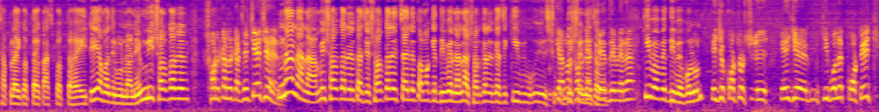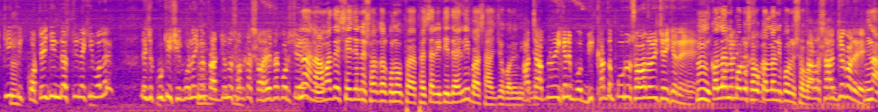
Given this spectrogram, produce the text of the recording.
সাপ্লাই করতে হয় কাজ করতে হয় এইটাই আমাদের উন্নয়ন। এমনি সরকারের সরকারের কাছে চেয়েছেন? না না না আমি সরকারের কাছে সরকারের চাইলে তো আমাকে দিবে না না সরকারের কাছে কি উদ্দেশ্য নিয়ে দেবে না? কীভাবে দিবে বলুন? এই যে কট এই যে কি বলে কটেজ কি কি কটেজ ইন্ডাস্ট্রি না কি বলে? এই যে কুটির শিল্প নাকি তার জন্য সরকার সহায়তা করছে? না না আমাদের সেই জন্য সরকার কোনো ফ্যাসিলিটি দেয়নি বা সাহায্য করেনি। আচ্ছা আপনার এখানে বিখ্যাত পৌরসভা রয়েছে এখানে? হুম কল্যাণী পৌরসভা কল্যাণী পৌরসভা। তারা সাহায্য করে? না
